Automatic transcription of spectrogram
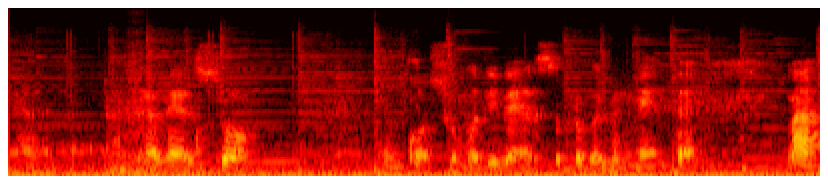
eh, attraverso un consumo diverso probabilmente, ma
